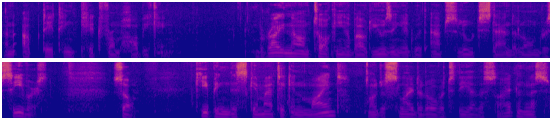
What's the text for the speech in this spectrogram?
an updating kit from Hobby King. But right now I'm talking about using it with absolute standalone receivers. So, keeping this schematic in mind, I'll just slide it over to the other side and let's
